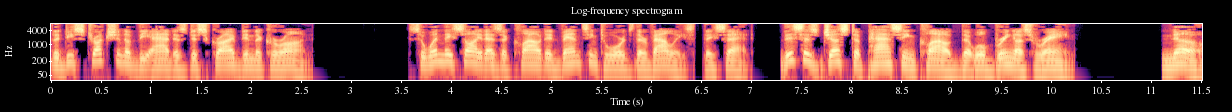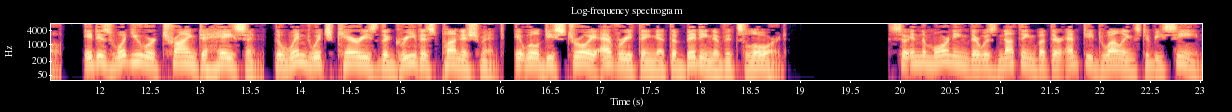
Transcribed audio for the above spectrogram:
The destruction of the Ad is described in the Quran. So when they saw it as a cloud advancing towards their valleys, they said, "'This is just a passing cloud that will bring us rain. No. It is what you were trying to hasten, the wind which carries the grievous punishment, it will destroy everything at the bidding of its Lord.' So in the morning there was nothing but their empty dwellings to be seen.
